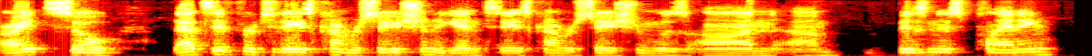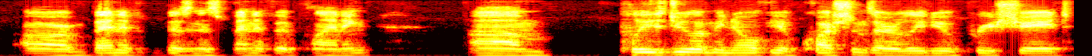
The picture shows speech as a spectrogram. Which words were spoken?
All right, so that's it for today's conversation. Again, today's conversation was on um, business planning or benefit, business benefit planning. Um, please do let me know if you have questions. I really do appreciate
